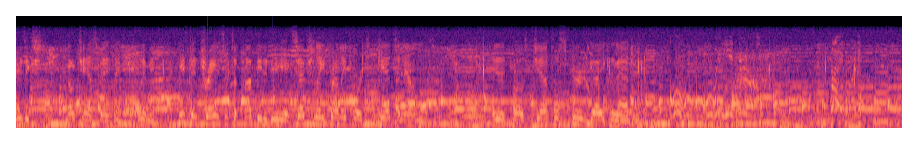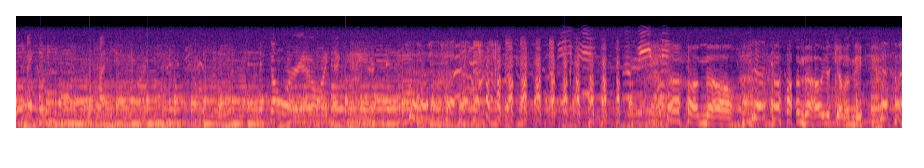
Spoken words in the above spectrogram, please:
He's ex- no chance of anything. Believe me. He's been trained since a puppy to be exceptionally friendly towards kids and animals. He's the most gentle spirited guy you can imagine. Oh yeah. Hi, buddy. Hi. Hi. Don't worry, I don't like that kid either. oh no. Oh no, you're killing me.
